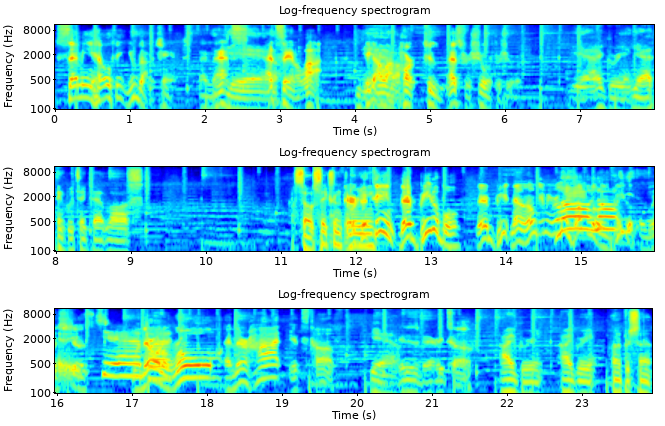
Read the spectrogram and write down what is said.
semi healthy, you got a chance, and that's Yeah. that's saying a lot. He got a lot of heart too. That's for sure, for sure. Yeah, I agree. Yeah, I think we take that loss. So six and three. They're a good team. They're beatable. They're beat. Now, don't get me wrong. No, Buffalo no, is beatable. It's just yeah, when they're on a roll and they're hot, it's tough. Yeah, It is very tough. I agree. I agree, hundred percent.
